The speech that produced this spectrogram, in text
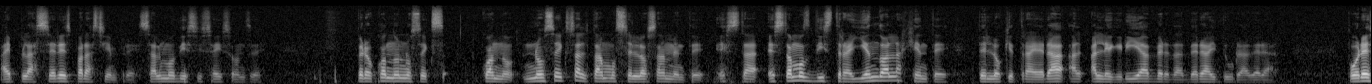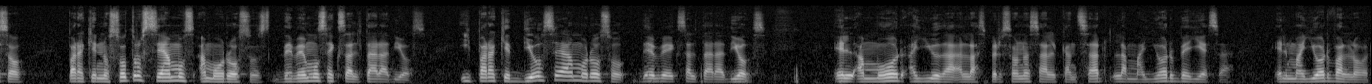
hay placeres para siempre. Salmo 16, 11. Pero cuando nos, cuando nos exaltamos celosamente, está, estamos distrayendo a la gente de lo que traerá alegría verdadera y duradera. Por eso, para que nosotros seamos amorosos, debemos exaltar a Dios. Y para que Dios sea amoroso, debe exaltar a Dios. El amor ayuda a las personas a alcanzar la mayor belleza, el mayor valor,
